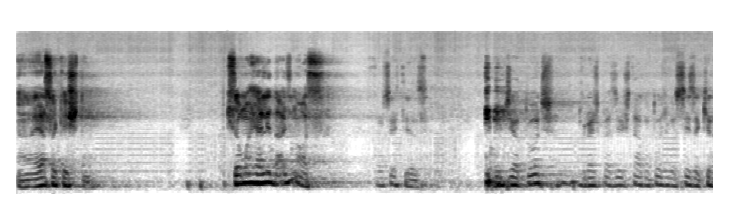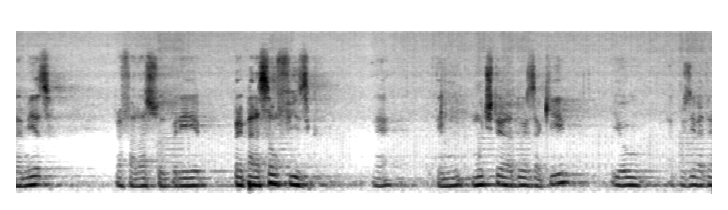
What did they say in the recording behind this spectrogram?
a essa questão. Isso é uma realidade nossa. Com certeza. Bom dia a todos. Um grande prazer estar com todos vocês aqui na mesa para falar sobre preparação física. Né? Tem muitos treinadores aqui. Eu, inclusive, até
